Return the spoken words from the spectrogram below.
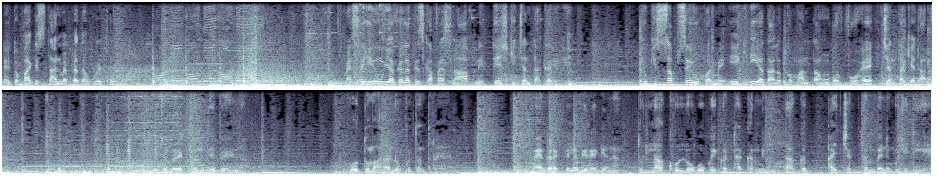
नहीं तो पाकिस्तान में पैदा हुए थे। Order order order. मैं सही हूँ या गलत इसका फैसला आपने देश की जनता करेगी क्योंकि सबसे ऊपर मैं एक ही अदालत को मानता हूँ और वो है जनता की अदालत। जो मेरे कंधे पे है ना वो तुम्हारा लोकतंत्र है। मैं अगर अकेला भी रह गया ना तो लाखों लोगों को इकट्ठा करने की ताकत आज जगदम्बे ने मुझे दी है।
